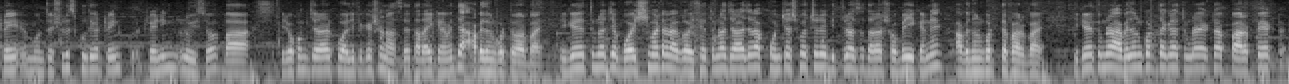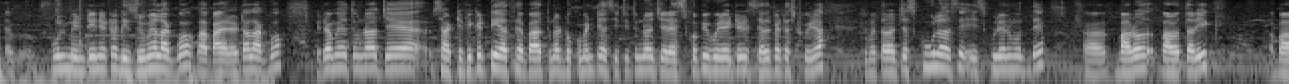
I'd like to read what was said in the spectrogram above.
ট্রেন মন্তেশ্বরী স্কুল থেকে ট্রেন ট্রেনিং লইছো, বা এরকম যারা কোয়ালিফিকেশন আছে তারা এখানে মধ্যে আবেদন করতে পারবে এখানে তোমরা যে বয়স সীমাটা রাখা হয়েছে, তোমরা যারা যারা পঞ্চাশ বছরের ভিতরে আছে, তারা সবাই এখানে আবেদন করতে পারবে এখানে তোমরা আবেদন করতে গেলে তোমরা একটা পারফেক্ট ফুল মেনটেন একটা রিজিউমে লাগবো, বা বায়োডাটা লাগবো। এটার মধ্যে তোমরা যে সার্টিফিকেটটি আছে, বা তোমার ডকুমেন্টটি আছে, এটি তোমরা যে রেসকপি করে এটির সেলফ অ্যাটেস্ট করিয়া তোমরা তারা যে স্কুল আছে, এই স্কুলের মধ্যে বারো বারো তারিখ বা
